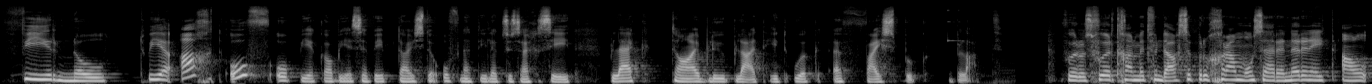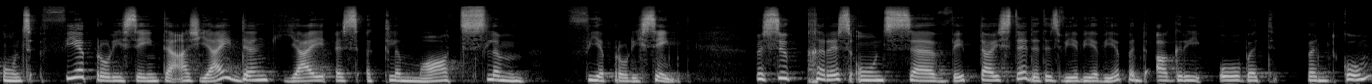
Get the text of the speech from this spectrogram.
4028 of op BKB se webtuiste of natuurlik soos hy gesê het Black Tie Blue Blood het ook 'n Facebook bladsy. Voor ons voortgaan met vandag se program, ons herinner net al ons veeprodusente as jy dink jy is 'n klimaatslim veeprodusent Besoek gerus ons uh, webtuiste. Dit is www.agriorbit.com.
